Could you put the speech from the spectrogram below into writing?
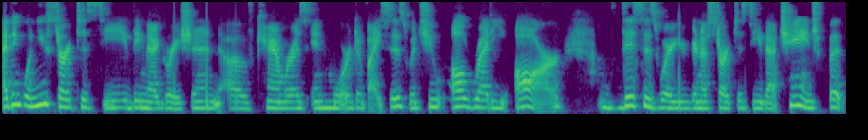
I think when you start to see the migration of cameras in more devices, which you already are, this is where you're going to start to see that change. But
